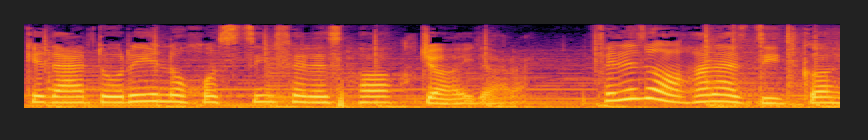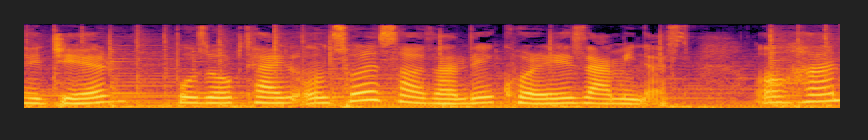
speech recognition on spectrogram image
که در دوره نخستین فلزها جای دارد. فلز آهن از دیدگاه جرم بزرگترین عنصر سازنده کره زمین است. آهن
